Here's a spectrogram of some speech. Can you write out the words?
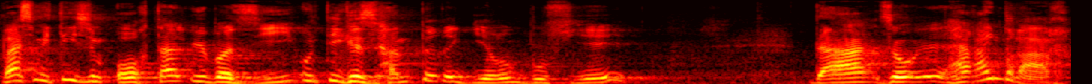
was mit diesem Urteil über Sie und die gesamte Regierung Bouffier da so hereinbrach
